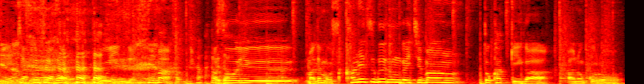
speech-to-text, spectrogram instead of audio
でなんかかっこいいんだよね。まあ、まあ、そういう、まあでも、金津君が一番とカッキーがあの頃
